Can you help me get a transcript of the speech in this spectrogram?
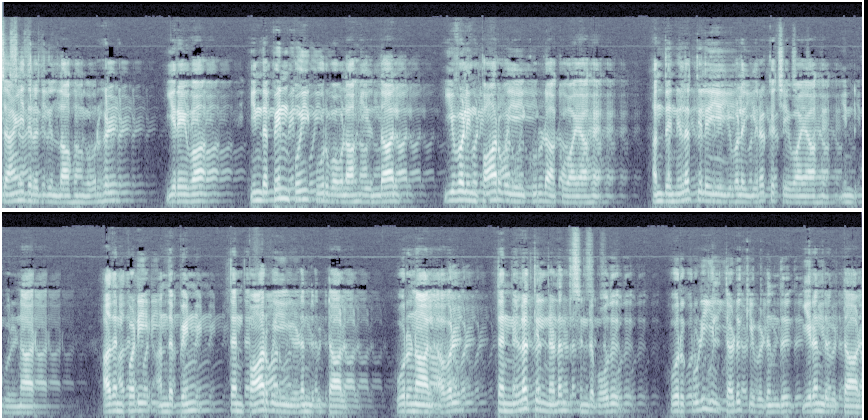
சாயித் ரதி அல்லாஹும் அவர்கள் இறைவா இந்த பெண் பொய் கூறுபவளாக இருந்தால் இவளின் பார்வையை குருடாக்குவாயாக. அந்த நிலத்திலேயே இவளை இறக்கச் செய்வாயாக என்று கூறினார். அதன்படி அந்த பெண் தன் பார்வையை இழந்து விட்டாள் ஒரு நாள் அவள் தன் நிலத்தில் நடந்து சென்ற போது ஒரு குழியில் தடுக்கி விழுந்து இறந்து விட்டாள்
